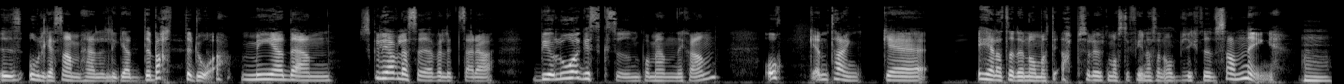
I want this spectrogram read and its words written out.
i olika samhälleliga debatter då. Med en, skulle jag vilja säga, väldigt så här, biologisk syn på människan. Och en tanke hela tiden om att det absolut måste finnas en objektiv sanning. Mm.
